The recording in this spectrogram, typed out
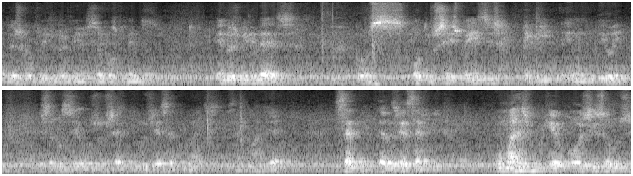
a desenvolvimento e desenvolvimento. Em 2010, com os outros seis países, aqui em Dili, estabelecemos o G7+. É. Sete, era G7. O mais porque hoje somos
